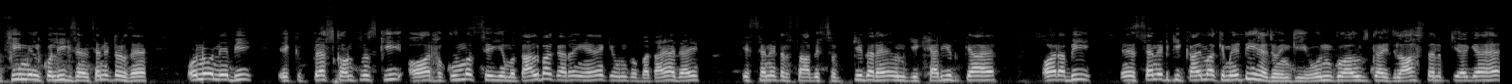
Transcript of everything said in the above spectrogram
फ़ीमेल कोलीग्स हैं सेनेटर्स हैं, उन्होंने भी एक प्रेस कॉन्फ्रेंस की और हुकूमत से ये मुतालबा कर रहे हैं कि उनको बताया जाए कि सेनेटर साहब इस वक्त किधर हैं, उनकी खैरियत क्या है। और अभी सेनेट की कायमा कमेटी है जो इनकी, उनको उसका इजलास तलब किया गया है।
